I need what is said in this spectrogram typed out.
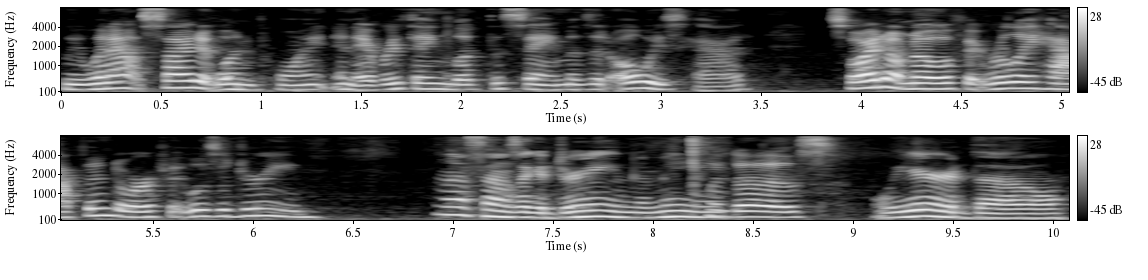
We went outside at one point, and everything looked the same as it always had. So I don't know if it really happened or if it was a dream. That sounds like a dream to me. It does. Weird though.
